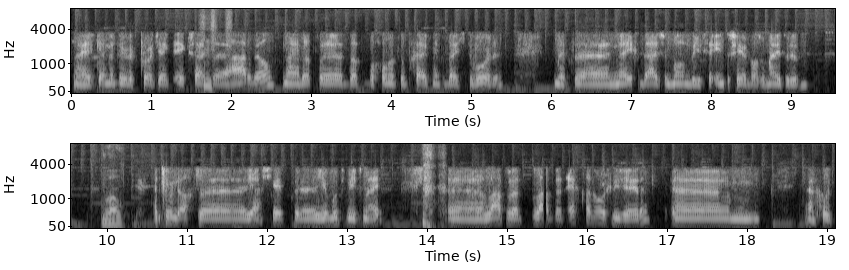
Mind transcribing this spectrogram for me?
nou, je kent natuurlijk Project X uit uh, Harendel. Nou, dat, dat begon het op een gegeven moment een beetje te worden. Met 9000 man die geïnteresseerd was om mee te doen. Wow. En toen dachten we, ja shit, hier moeten we iets mee. laten, we het, laten we het echt gaan organiseren. Nou goed,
